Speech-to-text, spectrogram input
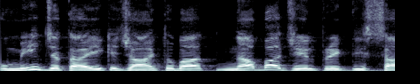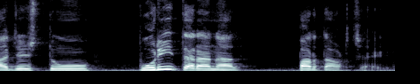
ਉਮੀਦ ਜਤਾਈ ਕਿ ਜਾਂਚ ਤੋਂ ਬਾਅਦ ਨਾਭਾ ਜੇਲ੍ਹ ਬ੍ਰੇਕ ਦੀ ਸਾਜ਼ਿਸ਼ ਤੋਂ ਪੂਰੀ ਤਰ੍ਹਾਂ ਨਾਲ ਪਰਦਾ ਉੱਠ ਜਾਏਗਾ।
